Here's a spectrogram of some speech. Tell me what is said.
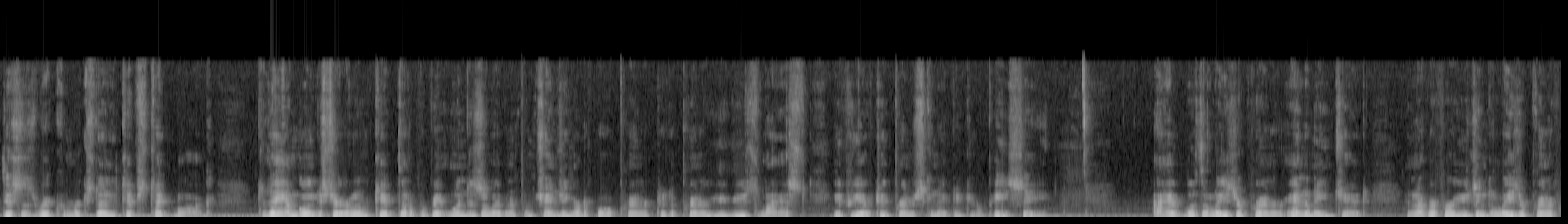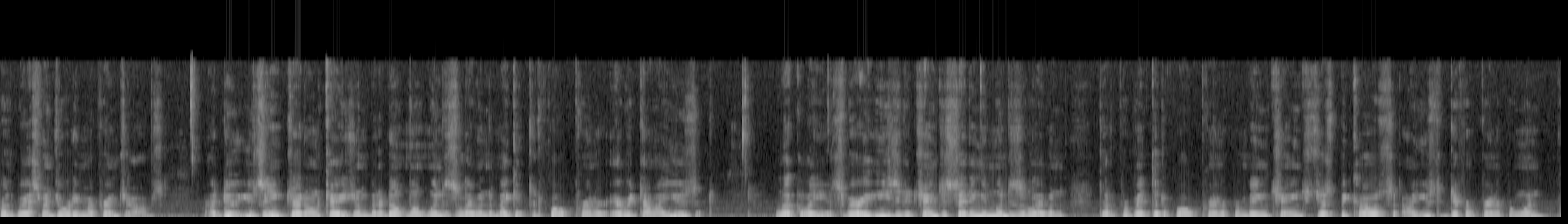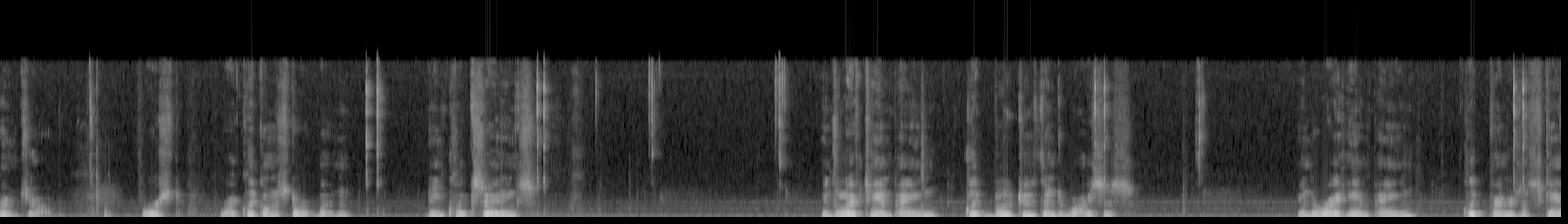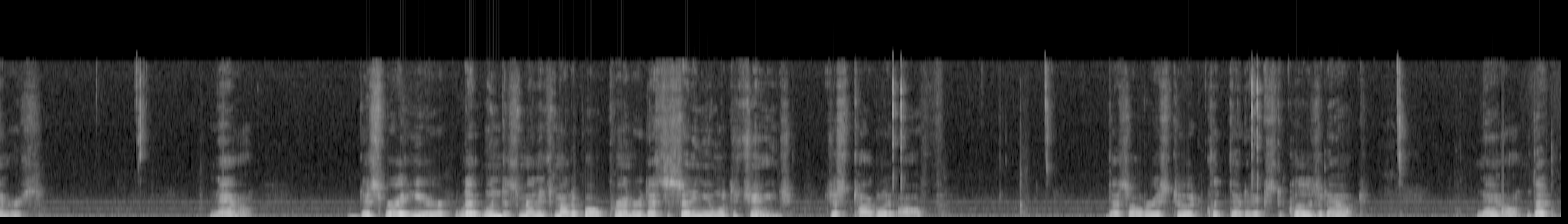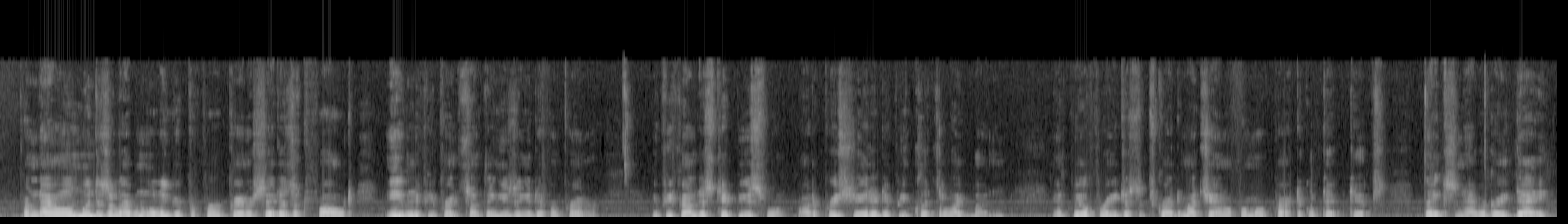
this is Rick from Rick's Daily Tips Tech Blog. Today I'm going to share a little tip that'll prevent Windows 11 from changing your default printer to the printer you used last if you have two printers connected to your PC. I have both a laser printer and an inkjet, and I prefer using the laser printer for the vast majority of my print jobs. I do use the inkjet on occasion, but I don't want Windows 11 to make it the default printer every time I use it. Luckily, it's very easy to change a setting in Windows 11 that'll prevent the default printer from being changed just because I used a different printer for one print job. First, right click on the start button, then click settings. In the left hand pane, click Bluetooth and devices. In the right hand pane, click printers and scanners. Now, this right here, let Windows manage my default printer. That's the setting you want to change. Just toggle it off. That's all there is to it. Click that X to close it out. Now, that from now on, Windows 11 will leave your preferred printer set as a default, even if you print something using a different printer. If you found this tip useful, I'd appreciate it if you click the like button. And feel free to subscribe to my channel for more practical tech tips. Thanks and have a great day.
